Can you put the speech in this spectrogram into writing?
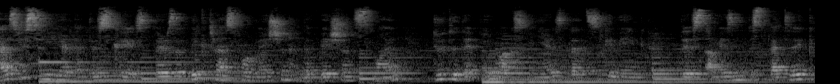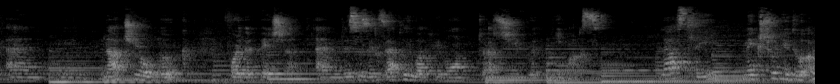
As you see here in this case, there's a big transformation in the patient's smile due to the Emax veneers that's giving this amazing aesthetic and natural look for the patient and this is exactly what we want to achieve with Emax. Lastly, make sure you do a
